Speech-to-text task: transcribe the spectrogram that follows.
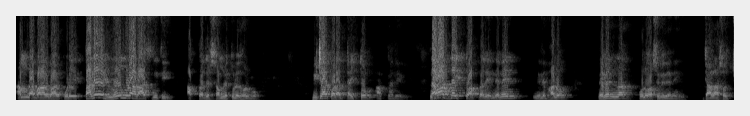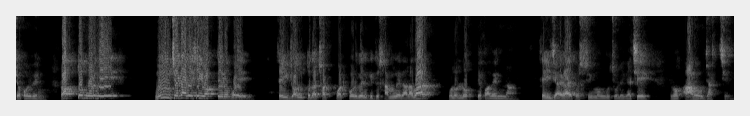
আমরা বারবার করে তাদের নোংরা রাজনীতি আপনাদের সামনে তুলে ধরব। বিচার করার দায়িত্ব আপনাদের। নেওয়ার দায়িত্ব আপনাদের নেবেন, নিলে ভালো। নেবেন না, কোনো অসুবিধা নেই। জ্বালা সহ্য করবেন। রক্ত পড়বে, নুন ছেটাবে সেই রক্তের ওপরে। সেই যন্ত্রণা ছটপট করবেন, কিন্তু সামনে দাঁড়াবার কোনো লোককে পাবেন না। সেই জায়গায় পশ্চিমবঙ্গ চলে গেছে এবং আরও যাচ্ছে।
